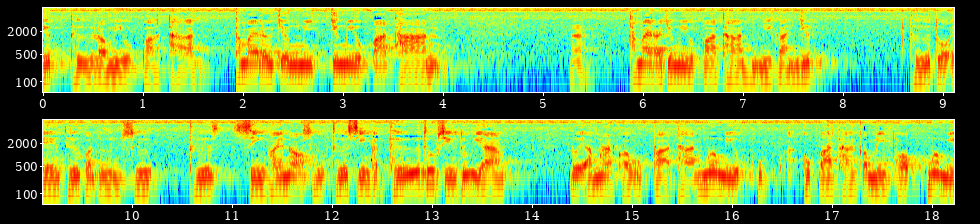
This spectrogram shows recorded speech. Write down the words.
ยึดถือเรามีอุปาทานทำไมเราจึงมีจึงมีอุปาทานทำไมเราจึงมีอุปาทานมีการยึด ถือตัวเองถือคนอื่นซื้อถือสิ่งภายนอกถือสิ่งถือทุกสิ่งทุกอย่าง ด้วยอำนาจของอุปาทาน เมื่อมีอุปาทานก็มีภพเมื่อมี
